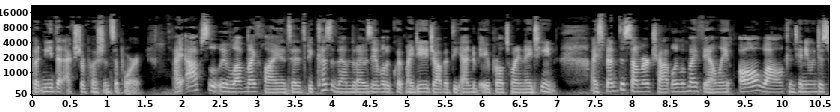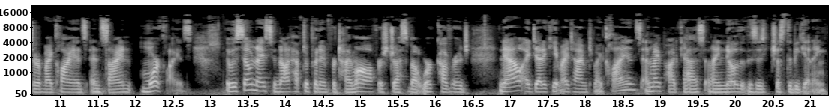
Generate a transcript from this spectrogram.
but need that extra push and support. I absolutely love my clients, and it's because of them that I was able to quit my day job at the end of April 2019. I spent the summer traveling with my family, all while continuing to serve my clients and sign more clients. It was so nice to not have to put in for time off or stress about work coverage. Now I dedicate my time to my clients and my podcast, and I know that this is just the beginning.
